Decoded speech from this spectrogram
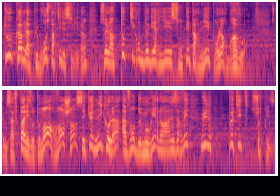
tout comme la plus grosse partie des civils. Hein. Seul un tout petit groupe de guerriers sont épargnés pour leur bravoure. Ce que ne savent pas les Ottomans, en revanche, hein, c'est que Nicolas, avant de mourir, leur a réservé une petite surprise.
